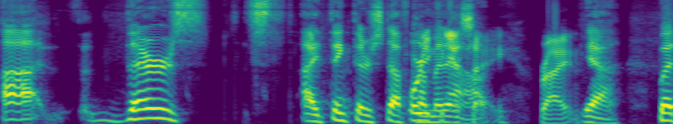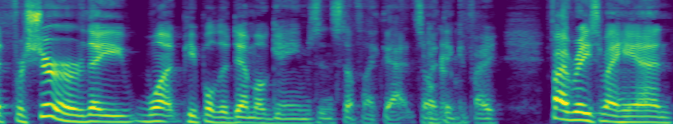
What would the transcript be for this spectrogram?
Uh, there's, I think there's stuff or coming out. say, right? Yeah, but for sure they want people to demo games and stuff like that. So I think if I if I raise my hand,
